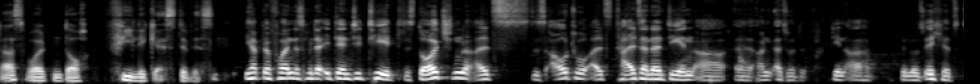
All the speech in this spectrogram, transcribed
Das wollten doch viele Gäste wissen. Ihr habt ja vorhin das mit der Identität des Deutschen als das Auto als Teil seiner DNA, äh, also DNA benutze ich jetzt,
